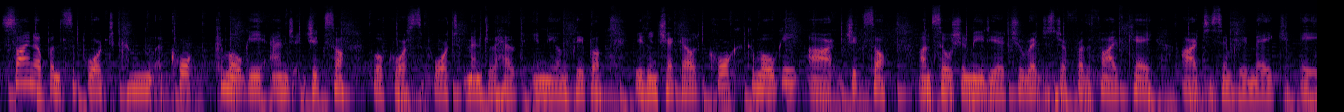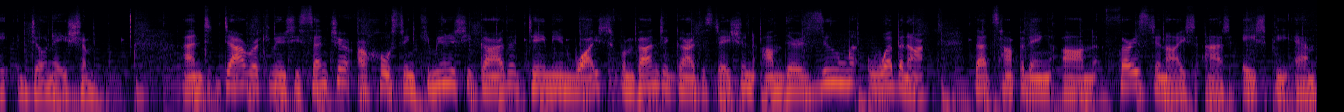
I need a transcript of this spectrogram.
Sign up and support Cork Camogie and Jigsaw, who of course support mental health in young people. You can check out Cork Camogie or Jigsaw on social media to register for the 5k or to simply make a donation and Dara Community Centre are hosting Community Garda Damien White from Bandon Garda Station on their Zoom webinar. That's happening on Thursday night at 8 pm.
